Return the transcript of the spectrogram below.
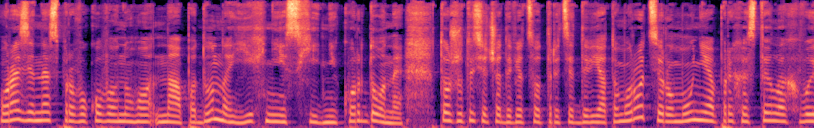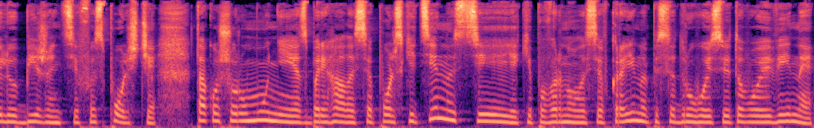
у разі неспровокованого нападу на їхні східні кордони. Тож у 1939 році Румунія прихистила хвилю біженців із Польщі. Також у Румунії зберігалися польські цінності, які повернулися в країну після Другої світової війни.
